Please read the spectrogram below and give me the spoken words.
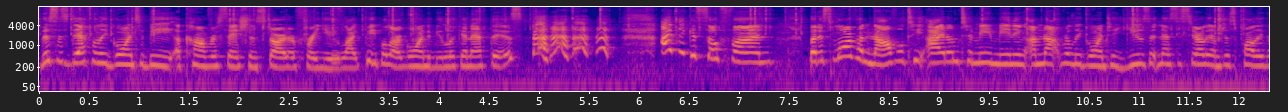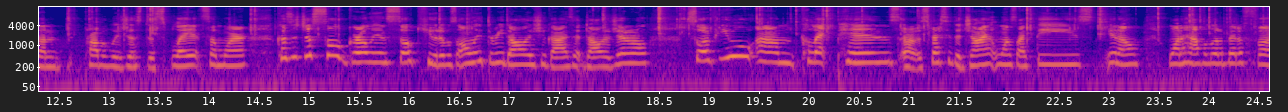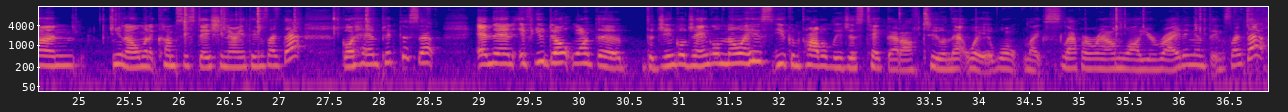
this is definitely going to be a conversation starter for you. Like people are going to be looking at this. I think it's so fun but it's more of a novelty item to me, meaning I'm not really going to use it necessarily. I'm just probably going to probably just display it somewhere because it's just so girly and so cute. It was only $3, you guys, at Dollar General. So if you um, collect pins, or especially the giant ones like these, you know, want to have a little bit of fun, you know, when it comes to stationery and things like that, go ahead and pick this up. And then if you don't want the, the jingle jangle noise, you can probably just take that off too. And that way it won't like slap around while you're writing and things like that.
